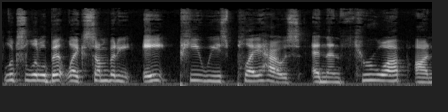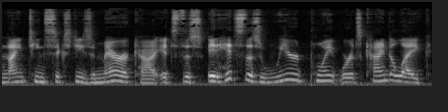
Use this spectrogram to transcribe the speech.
Looks a little bit like somebody ate Pee Wee's Playhouse and then threw up on 1960s America. It's this. It hits this weird point where it's kind of like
